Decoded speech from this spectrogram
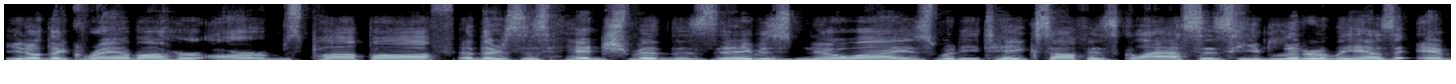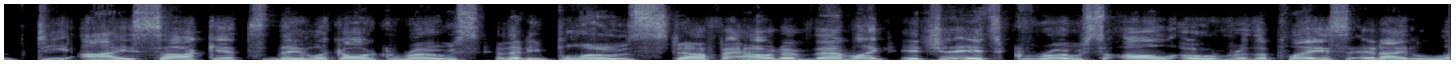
You know, the grandma, her arms pop off. And there's this henchman, his name is No Eyes. When he takes off his glasses, he literally has empty eye sockets. They look all gross and then he blows stuff out of them. Like it's it's gross all over the place. And I love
